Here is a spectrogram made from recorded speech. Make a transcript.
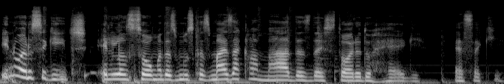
e no ano seguinte ele lançou uma das músicas mais aclamadas da história do reggae, essa aqui.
